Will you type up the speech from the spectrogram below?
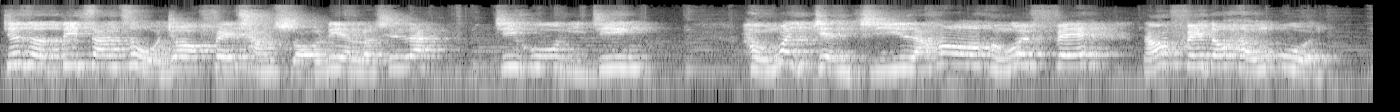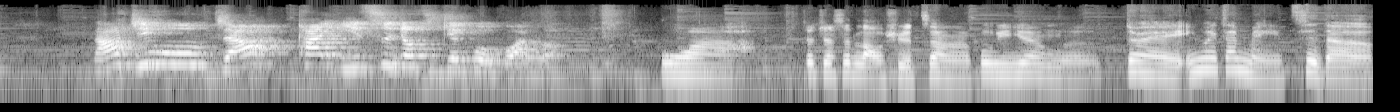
接着第三次我就非常熟练了，现在几乎已经很会剪辑，然后很会飞，然后飞都很稳，然后几乎只要拍一次就直接过关了。哇，这就是老学长啊，不一样了。对，因为在每一次的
